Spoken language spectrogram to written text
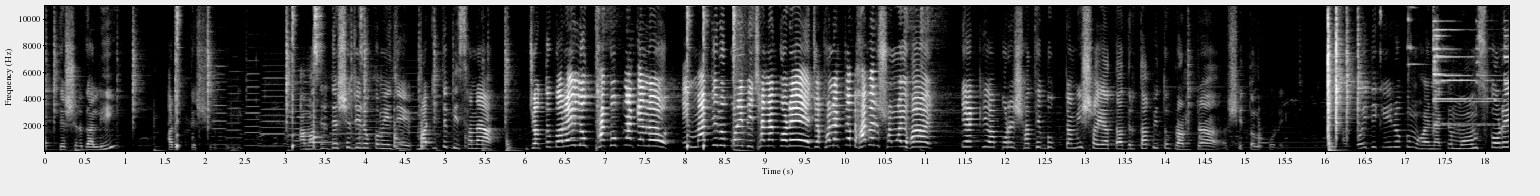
এক দেশের গালি আরেক দেশের বলি। আমাদের দেশে যেরকম এই যে মাটিতে বিছানা, যত বড়ই লোক থাকুক না কেন, এই মাটির উপরে বিছানা করে যখন একটা ভাবের সময় হয়, একে অপরের সাথে বুকটা মিশাইয়া তাদের তাপিত প্রাণটা শীতল করে। আর ওইদিকে এইরকম হয় না, একটা মঞ্চ করে,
